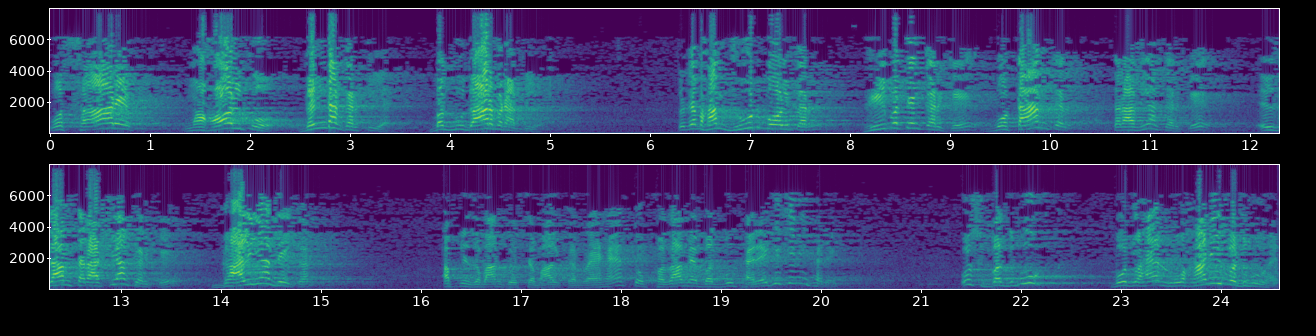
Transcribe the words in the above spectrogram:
وہ سارے ماحول کو گندا کرتی ہے، بدبودار بناتی ہے۔ تو جب ہم جھوٹ بول کر ریبتیں کر کے، بہتان کر، ترازیاں کر کے، الزام تراشیاں کر کے، گالیاں دے کر اپنی زبان کو استعمال کر رہے ہیں تو فضا میں بدبو پھیلے گی کہ نہیں پھیلے گی؟ اس بدبو، وہ جو ہے روحانی بدبو ہے۔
